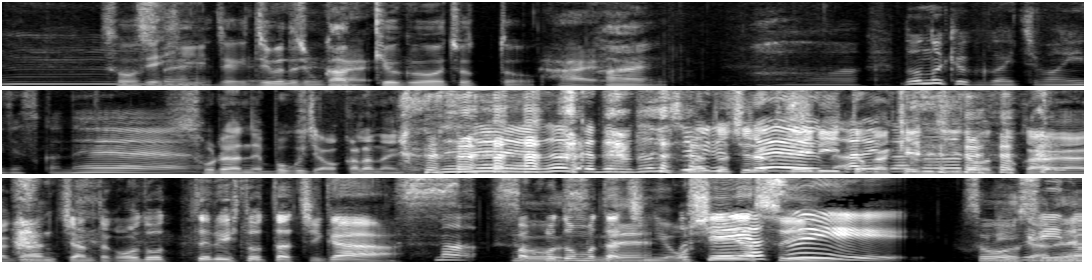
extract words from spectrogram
うん。そうですぜひ。ねじゃあ自分たちも楽曲をちょっと。はい。はい、はあどの曲が一番いいですかね？それはね僕じゃわからないんですねえなんかでも楽しみですね。ちらかというとエリーとか健次郎とかガンちゃんとか踊ってる人たちが、まあまあ、子供たちに教教えやすいいそうですね。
